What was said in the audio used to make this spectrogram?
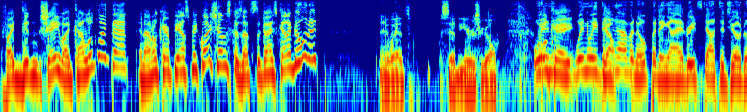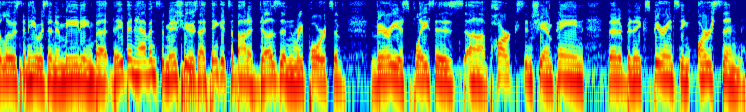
if I didn't shave, I'd kind of look like that. And I don't care if you ask me questions, because that's the guy's kind of doing it. Anyway, it's said years ago. When, okay. When we did Yeah. have an opening, I had reached out to Joe DeLuce and he was in a meeting, but they've been having some issues. I think it's about a dozen reports of various places, uh, parks in Champaign that have been experiencing arson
